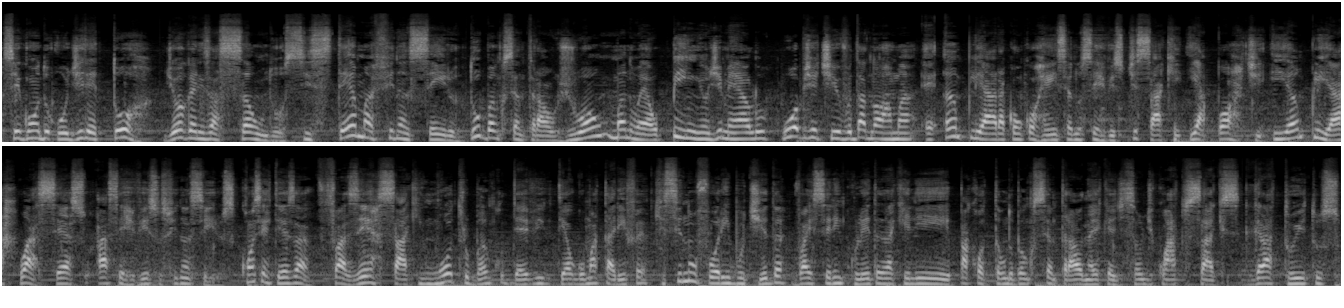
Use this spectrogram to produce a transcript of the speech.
Segundo o diretor de organização do Sistema Financeiro do Banco Central, João Manuel Pinho de Melo, o objetivo da norma é ampliar a concorrência no serviço de saque e aporte e ampliar o acesso a serviços financeiros. Com certeza, fazer saque em um outro banco deve ter alguma tarifa que, se não for embutida, vai ser incluída naquele pacotão do Banco Central, né, que é a edição de quatro saques gratuitos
